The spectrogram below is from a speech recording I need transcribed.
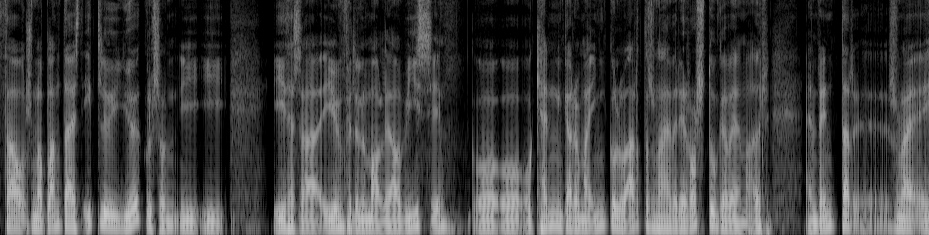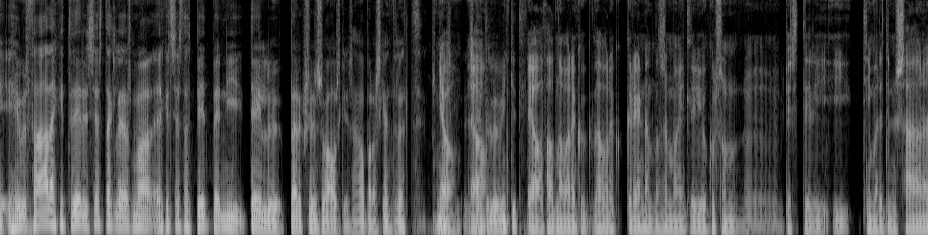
þá svona blandaðist Yllu Jökulsson í, í, í þessa, í umfyllunum málið á vísi og, og, og kenningar um að Ingólfur Ardarsson hafi verið rostunga við maður en reyndar svona, hefur það ekkert verið sérstaklega svona, ekkert sérstaklega bitbein í deilu Bergsveins og Áskils, það var bara skemmtilegt svona, já, skemmtilegu vinkill. Já, þarna var einhver, það var einhver grein hann sem að Ylvi Jökulsson uh, byrstir í, í tímaritinu Sagan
